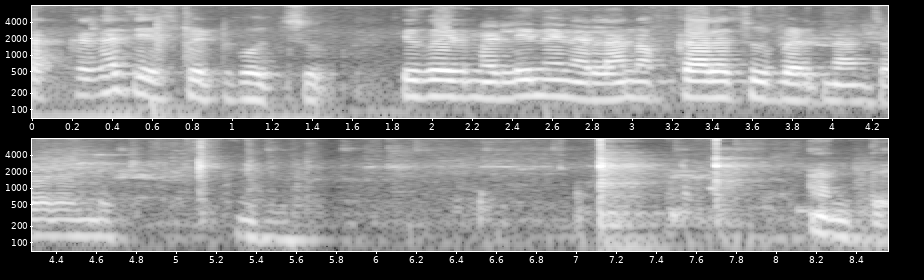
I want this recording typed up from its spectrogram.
చక్కగా చేసి పెట్టుకోవచ్చు. ఇదిగో ఇది మళ్ళీ నేను ఎలా నొక్కాలో చూపెడుతున్నాను చూడండి. అంతే.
